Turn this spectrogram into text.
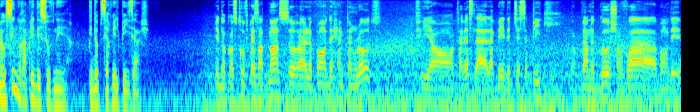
mais aussi de nous rappeler des souvenirs, puis d'observer le paysage. Donc on se trouve présentement sur euh, le pont de Hampton Roads, puis on traverse la, la baie de Chesapeake. Donc vers notre gauche, on voit euh, bon, des,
